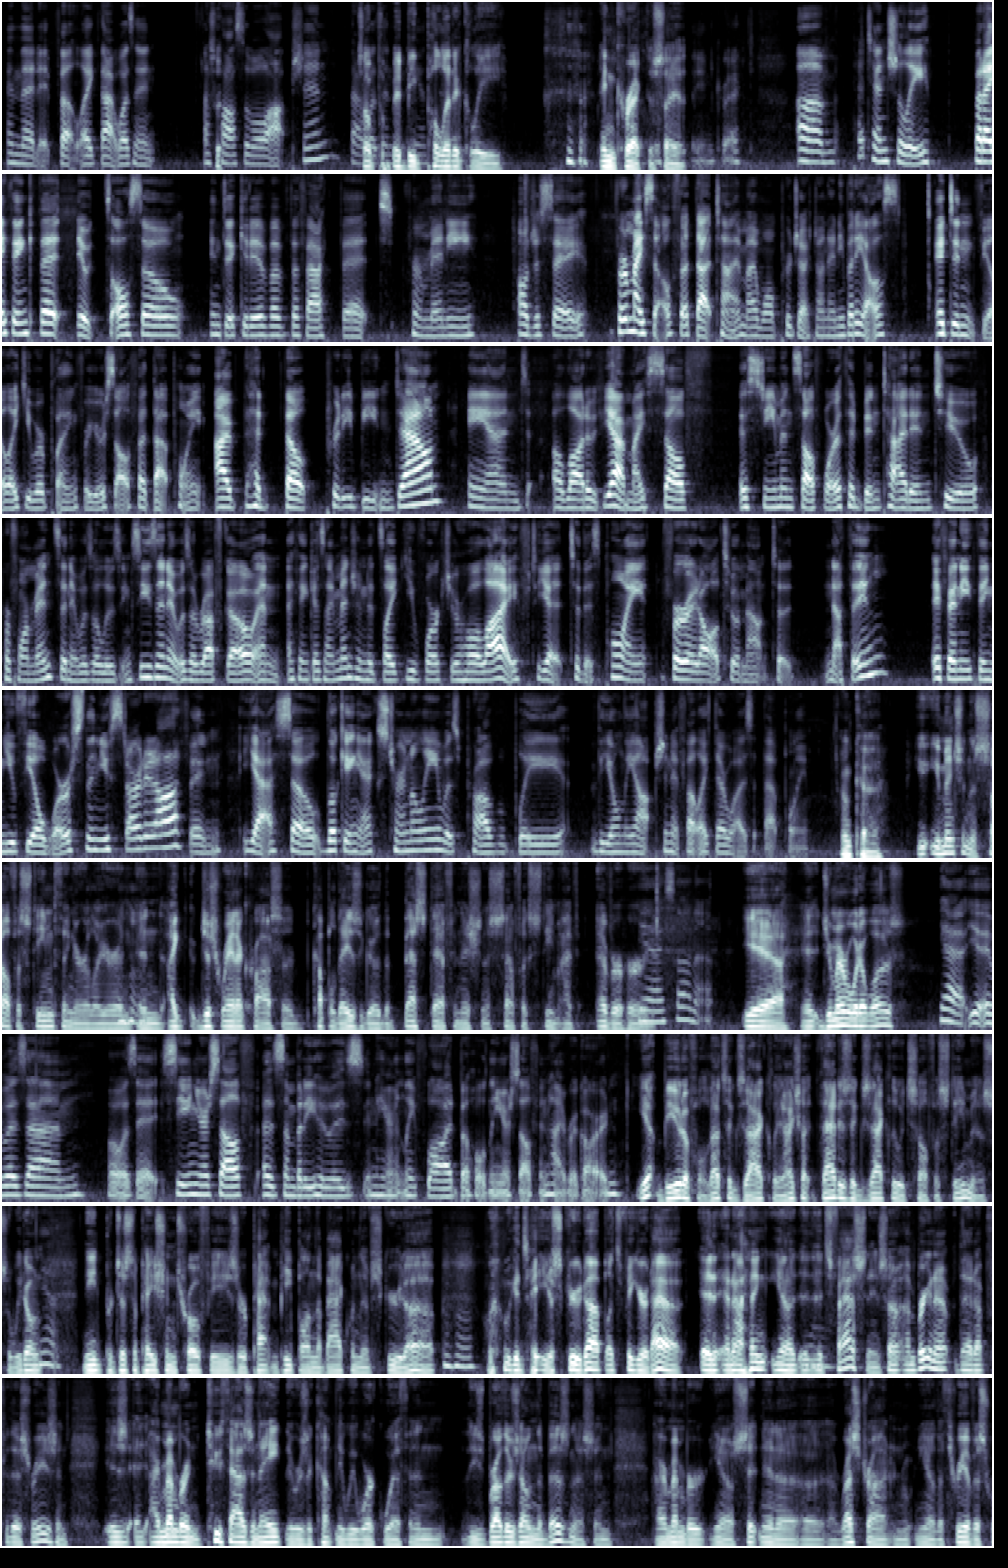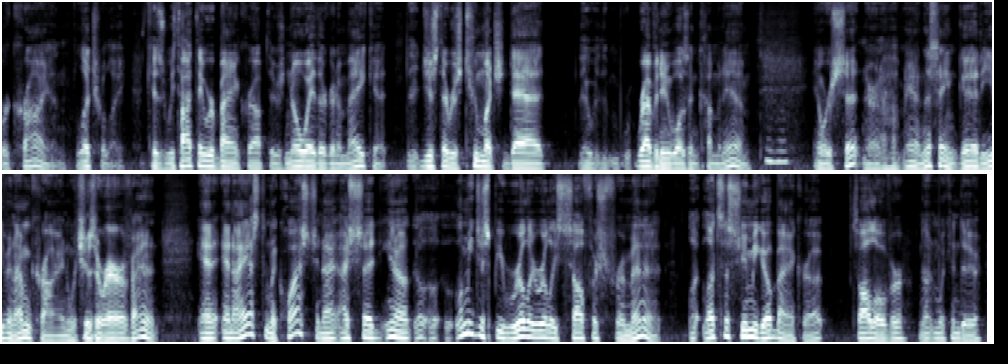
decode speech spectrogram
and that it felt like that wasn't a possible option. That so wasn't it'd be politically incorrect to say it. incorrect. Um, potentially, but I think that it's also indicative of the fact that for many, I'll just say for myself at that time, I won't project on anybody else. It didn't feel like you were playing for yourself at that point. I had felt pretty beaten down, and a lot of yeah, my self esteem and self worth had been tied into performance, and it was a losing season. It was a rough go, and I think, as I mentioned, it's like you've worked your whole life to get to this point for it all to amount to nothing. If anything, you feel worse than you started off, and yeah. So looking externally was probably the only option it felt like there was at that point. Okay. You, you mentioned the self esteem thing earlier, and, mm-hmm. and I just ran across a couple days ago the best definition of self esteem I've ever heard. Yeah, I saw that. Yeah. Uh, Do you remember what it was? Yeah, it was um what was it? Seeing yourself as somebody who is inherently flawed but holding yourself in high regard. Yeah, beautiful. That's exactly. And I, that is exactly what self esteem is. So we don't Yeah. need participation trophies or patting people on the back when they've screwed up. Mm-hmm. we can say you screwed up. Let's figure it out. And, and I think you know it, it's fascinating. So I'm bringing that up for this reason. Is uh, I remember in 2008 there was a company we work with, and these brothers owned the business, and I remember you know sitting in a, a, restaurant, and you know the three of us were crying literally because we thought they were bankrupt. There's no way they're going to make it. It Just there was too much debt. The revenue wasn't coming in, mm-hmm. and we're sitting there, and I thought, man, this ain't good. Even I'm crying, which is a rare event. And and I asked him a question. I, I said, you know, let me just be really, really selfish for a minute. Let, let's assume you go bankrupt. It's all over. Nothing we can do.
